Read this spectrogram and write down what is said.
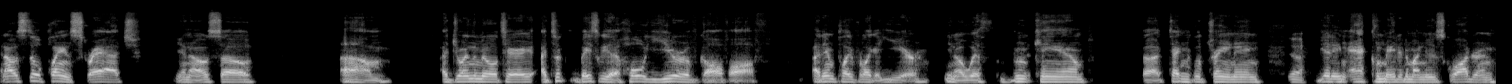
And I was still playing scratch, you know. So um, I joined the military. I took basically a whole year of golf off. I didn't play for like a year, you know, with boot camp, uh, technical training, Yeah. getting acclimated to my new squadron.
